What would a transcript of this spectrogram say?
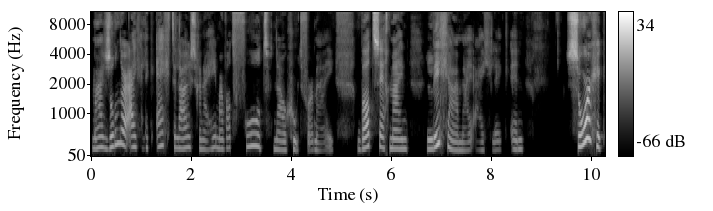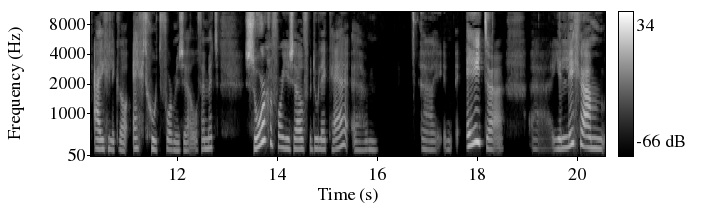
Maar zonder eigenlijk echt te luisteren naar, hé, hey, maar wat voelt nou goed voor mij? Wat zegt mijn lichaam mij eigenlijk? En zorg ik eigenlijk wel echt goed voor mezelf? En met zorgen voor jezelf bedoel ik, hè, um, uh, eten, uh, je lichaam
